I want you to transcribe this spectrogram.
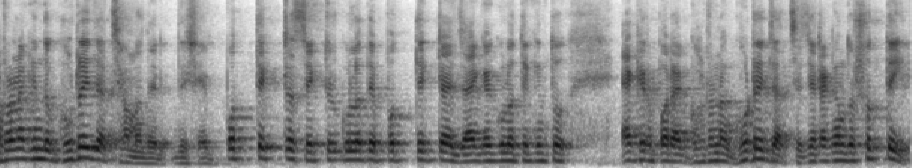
ঘটনা কিন্তু ঘটেই যাচ্ছে আমাদের দেশে। প্রত্যেকটা সেক্টরগুলোতে, প্রত্যেকটা জায়গাগুলোতে কিন্তু একের পর এক ঘটনা ঘটে যাচ্ছে, যেটা কিন্তু সত্যিই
